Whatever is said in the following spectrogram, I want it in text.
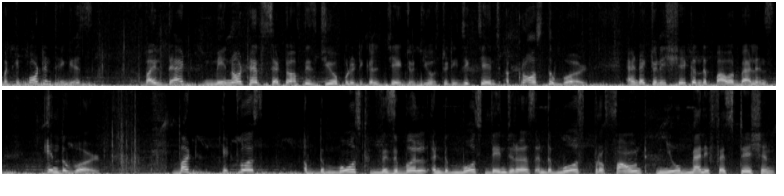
but important thing is while that may not have set off this geopolitical change or geostrategic change across the world and actually shaken the power balance in the world, but it was the most visible and the most dangerous and the most profound new manifestation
